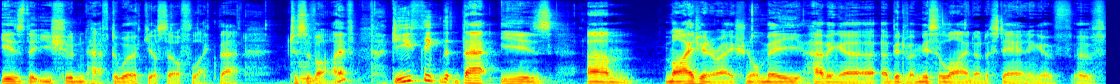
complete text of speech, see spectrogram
is that you shouldn't have to work yourself like that to survive. Do you think that that is um, my generation or me having a, a, bit of a misaligned understanding of, of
